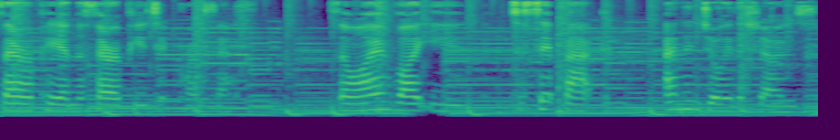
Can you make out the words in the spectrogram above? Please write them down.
therapy and the therapeutic process. So I invite you to sit back and enjoy the shows.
